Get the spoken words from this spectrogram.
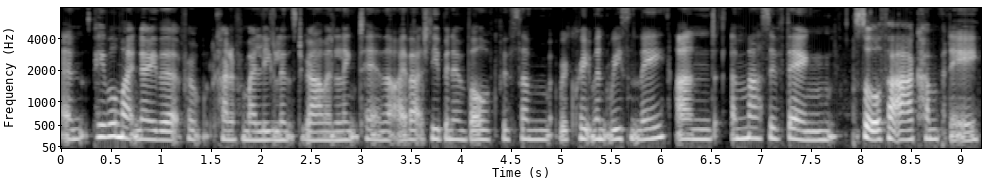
and people might know that from kind of from my legal Instagram and LinkedIn that I've actually been involved with some recruitment recently. And a massive thing, sort of, for our company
